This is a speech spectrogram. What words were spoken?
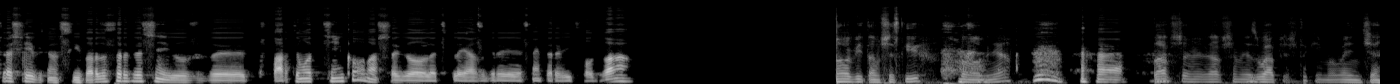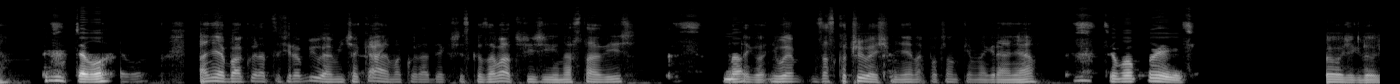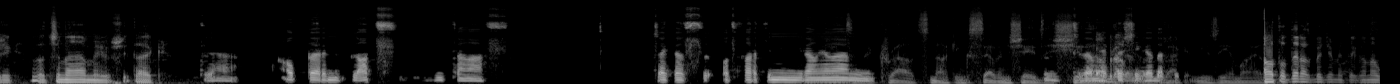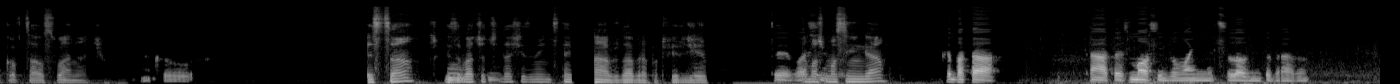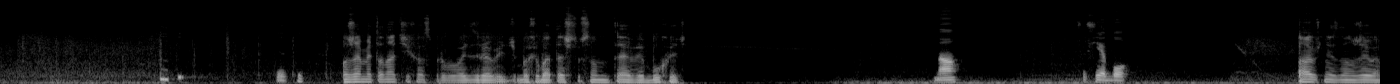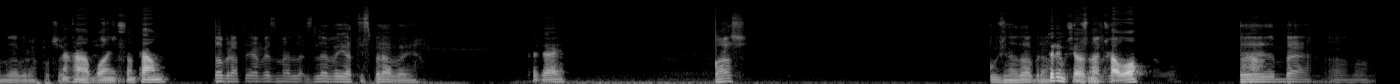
Cześć, witam wszystkich bardzo serdecznie już w czwartym odcinku naszego Let's Playa z gry Sniper Elite 2. No witam wszystkich ponownie. Zawsze, mnie- zawsze mnie złapiesz w takim momencie. Czemu? A nie, bo akurat coś robiłem i czekałem akurat jak wszystko załatwisz i nastawisz. No, Dlatego i byłem, zaskoczyłeś mnie na początkiem nagrania. trzeba powiedzieć. Luzik, luzik. Zaczynamy już i tak. Plac wita nas. Czeka z otwartymi ramionami. Czy jak to się gada? No to teraz będziemy tego naukowca osłaniać. No kur... Wiesz co? Czekaj, zobaczę czy da się zmienić ten... A już dobra, potwierdziłem. Ty A masz właśnie... Mosinga? Chyba ta. Ta, to jest Mosin, bo ma inny celownik od razu. Ty, ty. Możemy to na cicho spróbować zrobić, bo chyba też tu są te wybuchy. No. Coś jebło. A już nie zdążyłem, dobra, poczekaj. Aha, bo oni są tam. Dobra, to ja wezmę le- z lewej, a ty z prawej. Czekaj. Masz? Późno, dobra. Którym się oznaczało? Y, B, a no.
